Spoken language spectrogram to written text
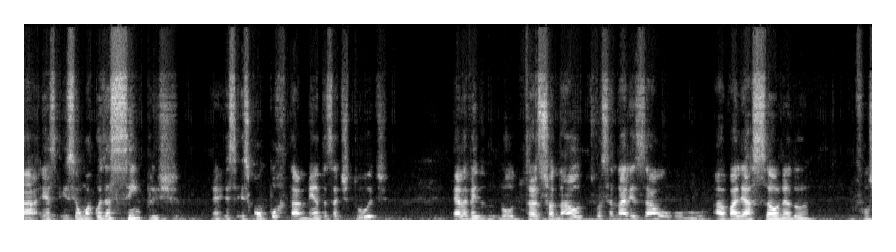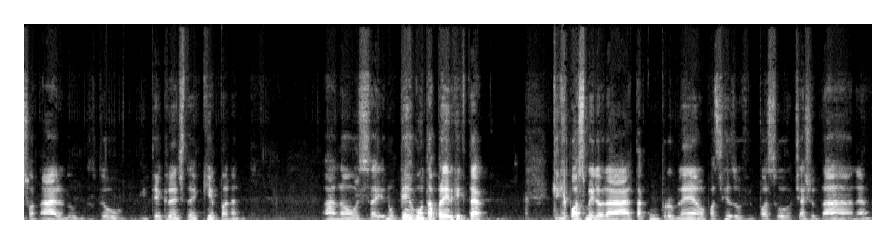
tá? Isso é uma coisa simples. Né? Esse, esse, comportamento, essa atitude, ela vem do, do tradicional de você analisar o, o, a avaliação, né, do, do funcionário, do, do teu integrante da equipa, né? Ah, não, isso aí. Não pergunta para ele o que está o que, que posso melhorar? Está com um problema? Posso resolver? Posso te ajudar, né?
